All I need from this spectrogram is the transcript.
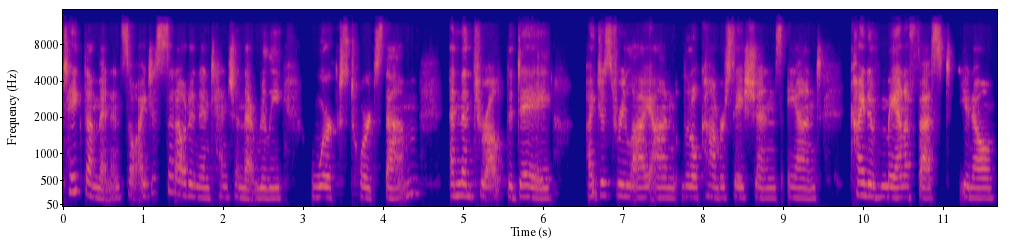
take them in. And so I just set out an intention that really works towards them. And then throughout the day, I just rely on little conversations and kind of manifest, you know,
